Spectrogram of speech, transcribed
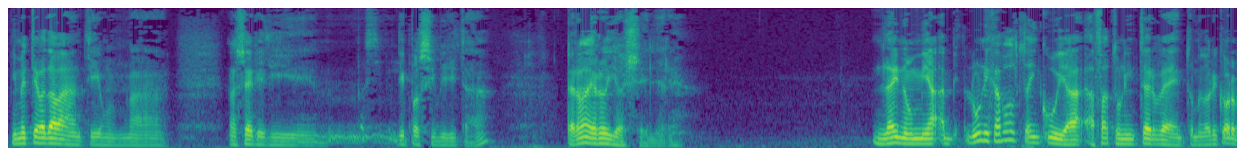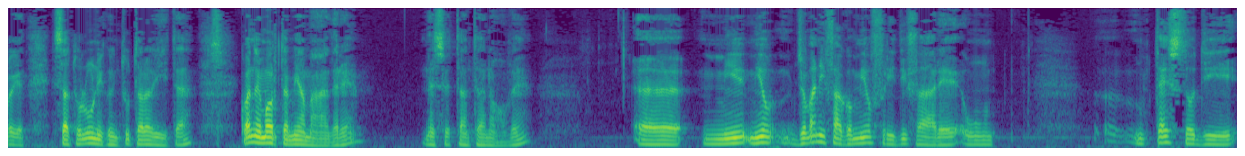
Mi metteva davanti una, una serie di possibilità. di possibilità, però ero io a scegliere. Lei non mi ha, l'unica volta in cui ha, ha fatto un intervento, me lo ricordo perché è stato l'unico in tutta la vita, quando è morta mia madre, nel 79, eh, mio, Giovanni Fago mi offrì di fare un, un testo di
